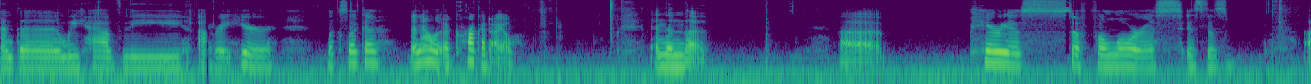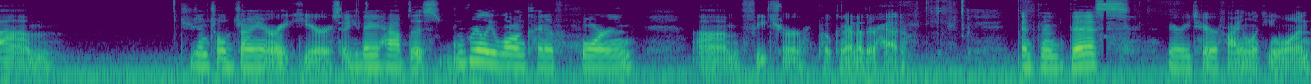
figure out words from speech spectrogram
And then we have the, uh, right here, looks like a, an a crocodile. And then the uh, Periocephalorus is this um, gentle giant right here. So they have this really long kind of horn um, feature poking out of their head. And then this very terrifying looking one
